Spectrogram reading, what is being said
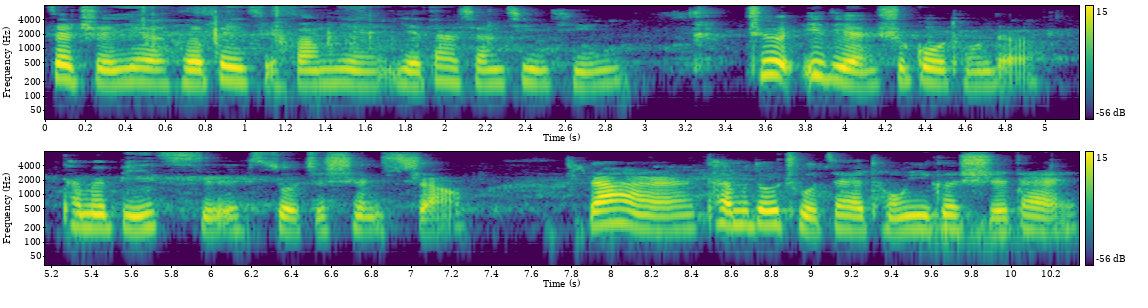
在职业和背景方面也大相径庭。只有一点是共同的。他们彼此所知甚少，然而他们都处在同一个时代，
